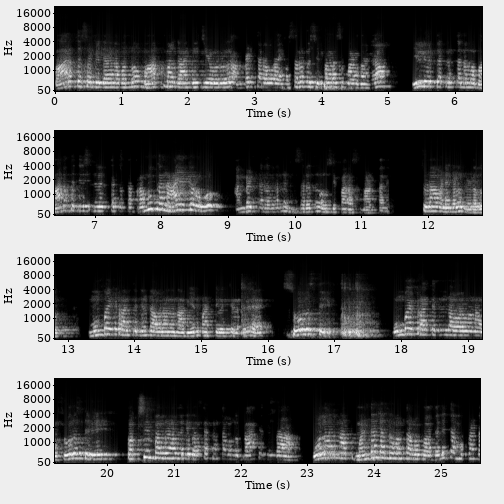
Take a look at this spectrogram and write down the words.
ಭಾರತ ಸಂವಿಧಾನವನ್ನು ಮಹಾತ್ಮ ಗಾಂಧೀಜಿಯವರು ಅಂಬೇಡ್ಕರ್ ಅವರ ಹೆಸರನ್ನು ಶಿಫಾರಸು ಮಾಡಿದಾಗ ಇಲ್ಲಿರ್ತಕ್ಕಂಥ ನಮ್ಮ ಭಾರತ ದೇಶದಲ್ಲಿರ್ತಕ್ಕಂಥ ಪ್ರಮುಖ ನಾಯಕರು ಅಂಬೇಡ್ಕರ್ ಅವರನ್ನು ಹೆಸರನ್ನು ಶಿಫಾರಸು ಮಾಡ್ತಾರೆ. ಚುನಾವಣೆಗಳು ನಡೆದು ಮುಂಬೈ ಪ್ರಾಂತ್ಯದಿಂದ ಅವರನ್ನು ನಾವು ಏನ್ ಮಾಡ್ತೀವಿ ಅಂತ ಹೇಳಿದ್ರೆ ಸೋಲಿಸ್ತೀವಿ. ಮುಂಬೈ ಪ್ರಾಂತ್ಯದಿಂದ ಅವರನ್ನು ನಾವು ಸೋಲಿಸ್ತೀವಿ. ಪಶ್ಚಿಮ ಬಂಗಾಳದಲ್ಲಿ ಬರ್ತಕ್ಕಂತ ಒಂದು ಪ್ರಾಂತ್ಯದಿಂದ ಗೋಲಾರ್ನಾಥ್ ಮಂಡಲ್ ಅನ್ನುವಂತ ಒಬ್ಬ ದಲಿತ ಮುಖಂಡ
